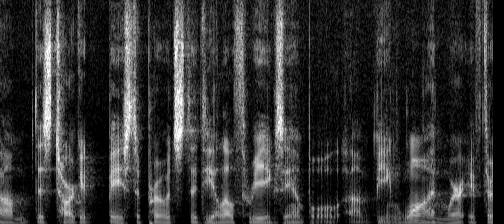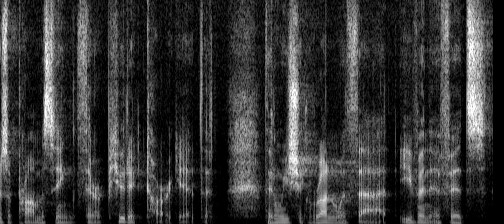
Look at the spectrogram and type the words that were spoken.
um, this target-based approach, the DLL3 example um, being one, where if there's a promising therapeutic target, then, then we should run with that, even if it's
